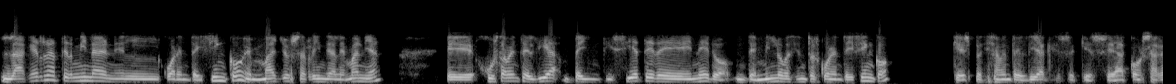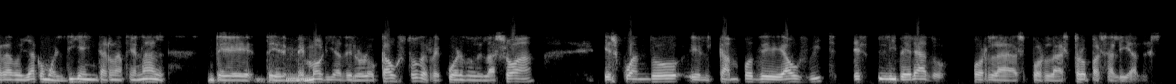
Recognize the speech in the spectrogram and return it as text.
la guerra termina en el 45, en mayo se rinde Alemania, eh, justamente el día 27 de enero de 1945, que es precisamente el día que se, que se ha consagrado ya como el Día Internacional de, de, Memoria del Holocausto, de recuerdo de la SOA, es cuando el campo de Auschwitz es liberado por las, por las tropas aliadas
